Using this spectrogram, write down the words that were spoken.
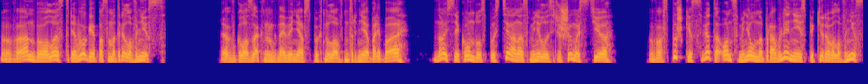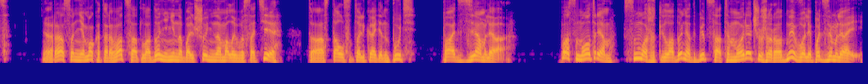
Ван Буэлэ с тревогой посмотрела вниз. В глазах на мгновение вспыхнула внутренняя борьба, но секунду спустя она сменилась решимостью. Во вспышке света он сменил направление и спикировал вниз. Раз он не мог оторваться от ладони ни на большой, ни на малой высоте, то остался только один путь — под землю. Посмотрим, сможет ли ладонь отбиться от моря чужеродной воли под землей.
